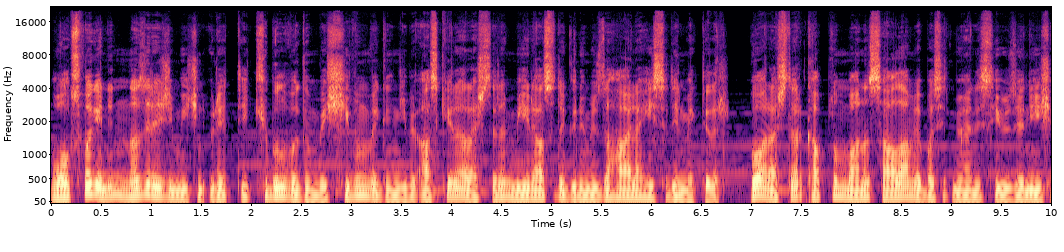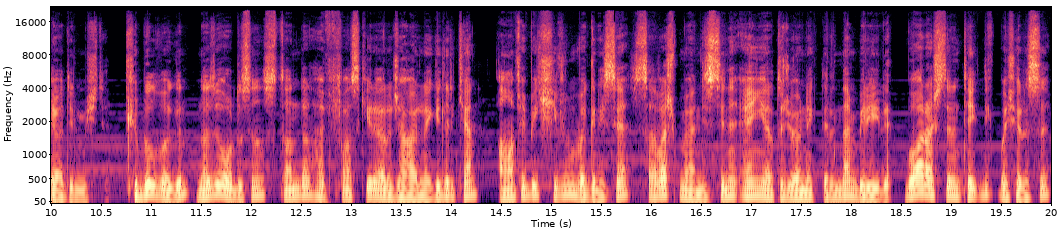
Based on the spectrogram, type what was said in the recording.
Volkswagen'in Nazi rejimi için ürettiği Kübelwagen ve Schievenwagen gibi askeri araçların mirası da günümüzde hala hissedilmektedir. Bu araçlar kaplumbağanın sağlam ve basit mühendisliği üzerine inşa edilmişti. Kübelwagen, Nazi ordusunun standart hafif askeri aracı haline gelirken amfibik Schievenwagen ise savaş mühendisliğinin en yaratıcı örneklerinden biriydi. Bu araçların teknik başarısı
